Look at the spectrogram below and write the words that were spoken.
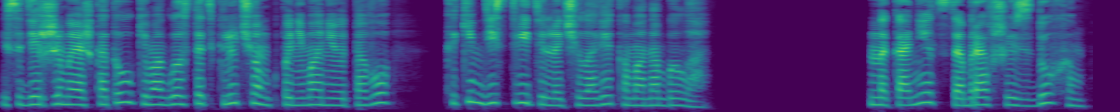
и содержимое шкатулки могло стать ключом к пониманию того, каким действительно человеком она была. Наконец, собравшись с духом,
